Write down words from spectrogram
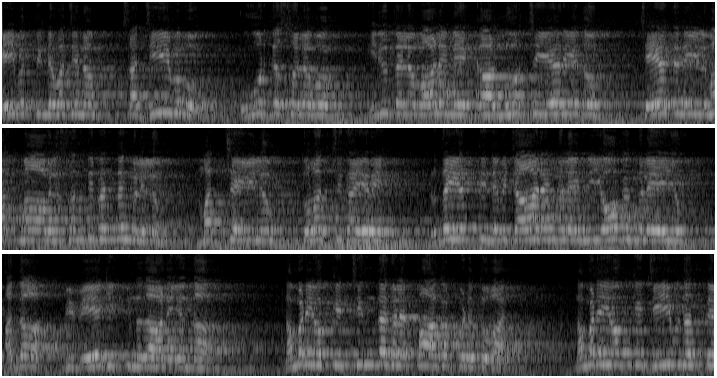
ദൈവത്തിന്റെ വചനം സജീവവും ഊർജസ്വലവും ഇരുതല വാളിനേക്കാൾ മൂർച്ചയേറിയതും ചേതനയിലും ആത്മാവിലും സന്ധിബന്ധങ്ങളിലും മജ്ജയിലും തുളച്ചു കയറി ഹൃദയത്തിന്റെ വിചാരങ്ങളെയും നിയോഗങ്ങളെയും അത് വിവേകിക്കുന്നതാണ് എന്ന് നമ്മുടെയൊക്കെ ചിന്തകളെ പാകപ്പെടുത്തുവാൻ നമ്മുടെയൊക്കെ ജീവിതത്തെ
